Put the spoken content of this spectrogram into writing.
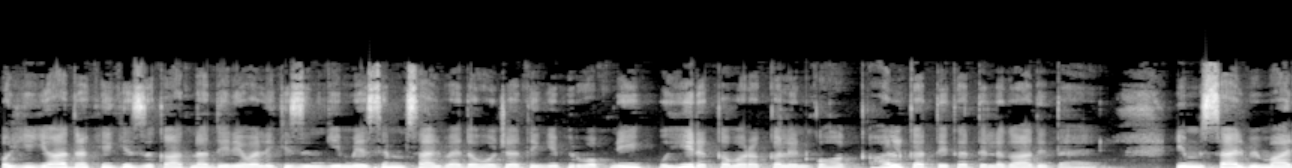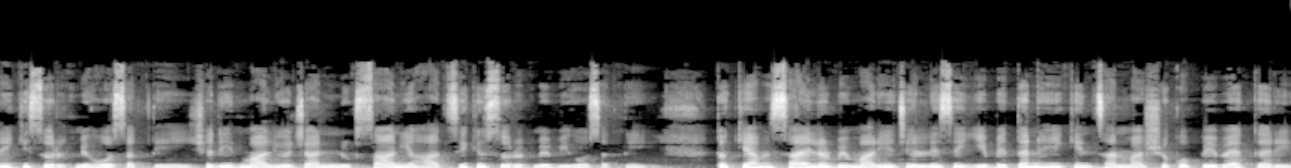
اور یہ یاد رکھیں کہ زکوٰۃ نہ دینے والے کی زندگی میں ایسے مسائل پیدا ہو جاتے ہیں کہ پھر وہ اپنی وہی رقم اور عقل ان کو حل کرتے کرتے لگا دیتا ہے۔ یہ مسائل بیماری کی صورت میں ہو سکتے ہیں۔ شدید مالی اور جانی نقصان یا حادثے کی صورت میں بھی ہو سکتے ہیں۔ تو کیا مسائل اور بیماریاں جھیلنے سے یہ بہتر نہیں کہ انسان معاشرے کو پے بیک کرے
